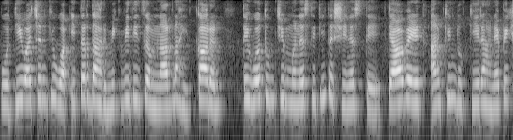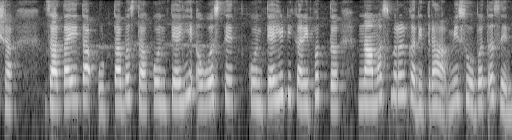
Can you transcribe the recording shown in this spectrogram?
पोथीवाचन किंवा इतर धार्मिक विधी जमणार नाहीत. कारण तेव्हा तुमची मनस्थिती तशी नसते. त्यावेळेत आणखीन दुःखी राहण्यापेक्षा जाता येता उठता बसता कोणत्याही अवस्थेत कोणत्याही ठिकाणी फक्त नामस्मरण करीत राहा. मी सोबत असेन.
